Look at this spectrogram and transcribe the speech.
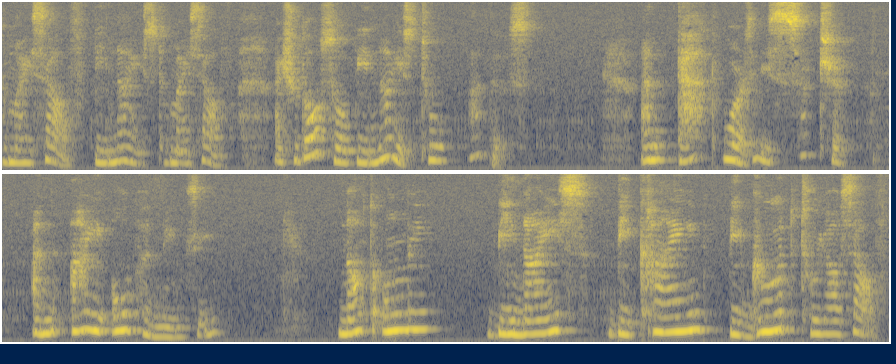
to myself, be nice to myself, I should also be nice to others. And that word is such a, an eye opening thing. Not only be nice, be kind, be good to yourself,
